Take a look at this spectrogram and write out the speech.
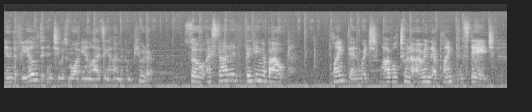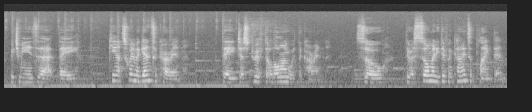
in the field and she was more analyzing it on the computer. So I started thinking about plankton, which larval tuna are in their plankton stage, which means that they can't swim against the current, they just drift along with the current. So there are so many different kinds of plankton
